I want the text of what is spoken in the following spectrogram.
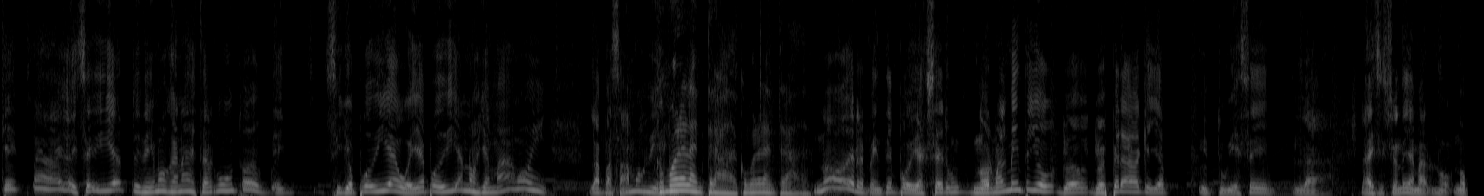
que, nada, ese día teníamos ganas de estar juntos. eh, si yo podía o ella podía, nos llamábamos y la pasamos bien. ¿Cómo era la entrada? ¿Cómo era la entrada? No, de repente podía ser un... Normalmente yo, yo, yo esperaba que ella eh, tuviese la, la decisión de llamar. No, no,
